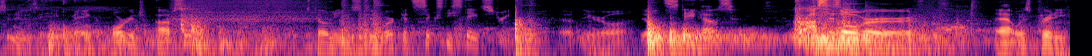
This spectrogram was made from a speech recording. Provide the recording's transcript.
Peterson, who's a bank mortgage officer, telling me he used to work at 60 State Street out near uh, the old State House. Crosses over. That was pretty.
